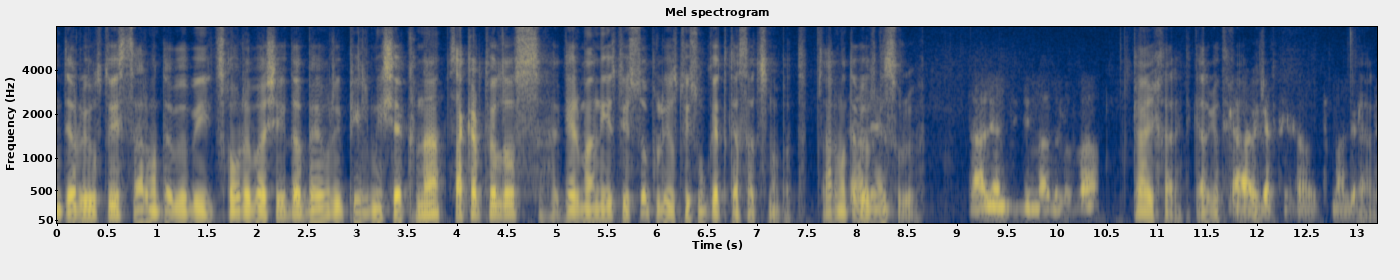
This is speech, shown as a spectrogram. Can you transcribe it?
ინტერვიუსთვის, წარმატებები ცხოვრებაში და ბევრი ფილმი შექმნა საქართველოს, გერმანიისთვის, სოფლიოსთვის უკეთ გასაცნობად. წარმატებებს გისურვებ. ძალიან დიდი მადლობა. გაიხარეთ, კარგად ხართ. კარგად ხართ, მაგრამ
